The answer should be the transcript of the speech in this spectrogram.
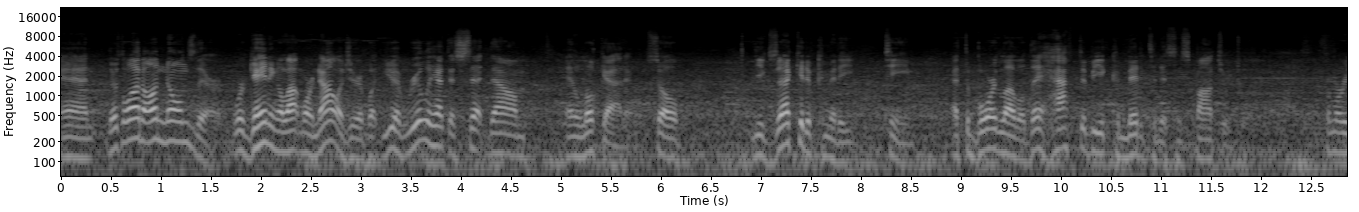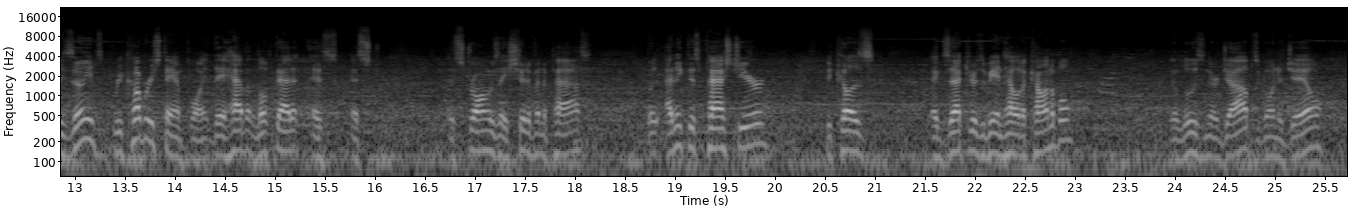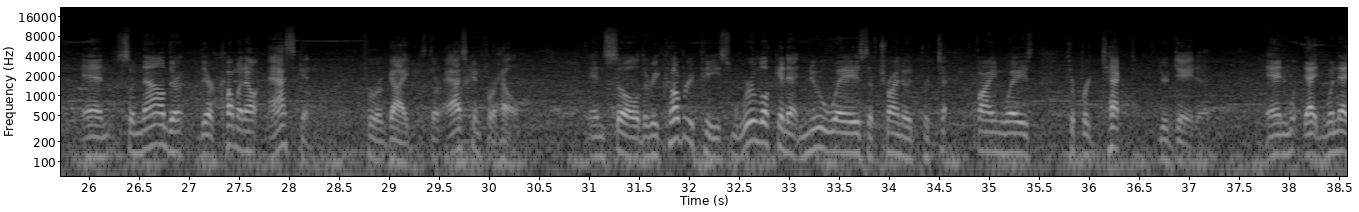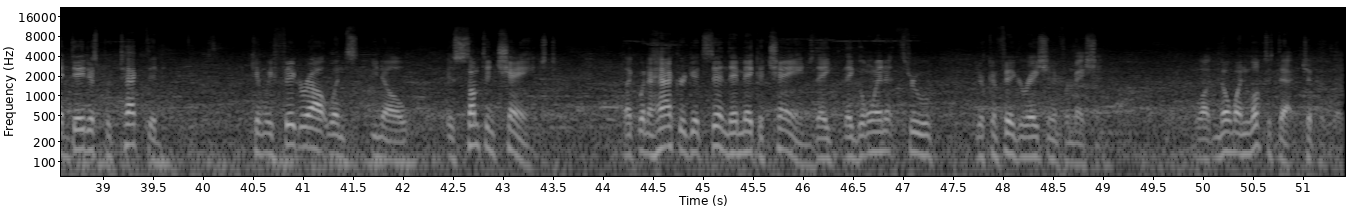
And there's a lot of unknowns there. We're gaining a lot more knowledge here, but you really have to sit down and look at it. So the executive committee team at the board level, they have to be committed to this and sponsored to it. From a resilience recovery standpoint, they haven't looked at it as, as, as strong as they should have in the past. But I think this past year, because executives are being held accountable, they're losing their jobs, they're going to jail, and so now they're, they're coming out asking for a guidance, they're asking for help. And so the recovery piece, we're looking at new ways of trying to protect, find ways to protect your data. And that, when that data is protected, can we figure out when, you know, is something changed? Like when a hacker gets in, they make a change. They, they go in it through your configuration information. Well, no one looks at that typically.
